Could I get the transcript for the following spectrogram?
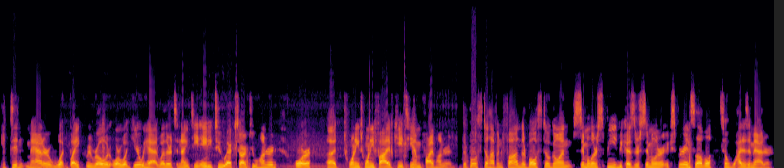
it didn't matter what bike we rode or what gear we had, whether it's a 1982 XR200 or Uh, a 2025 KTM 500. They're both still having fun. They're both still going similar speed because they're similar experience level. So why does it matter?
